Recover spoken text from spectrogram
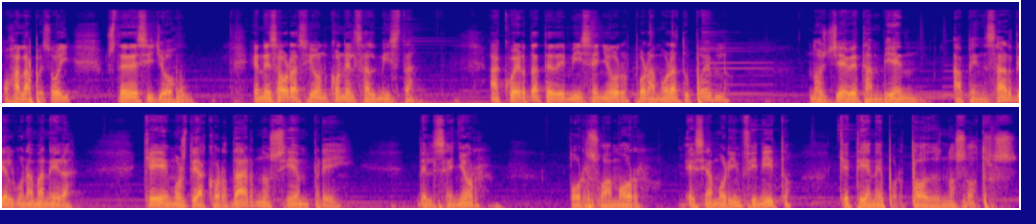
Ojalá pues hoy ustedes y yo, en esa oración con el salmista, acuérdate de mí Señor por amor a tu pueblo nos lleve también a pensar de alguna manera que hemos de acordarnos siempre del Señor por su amor, ese amor infinito que tiene por todos nosotros.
